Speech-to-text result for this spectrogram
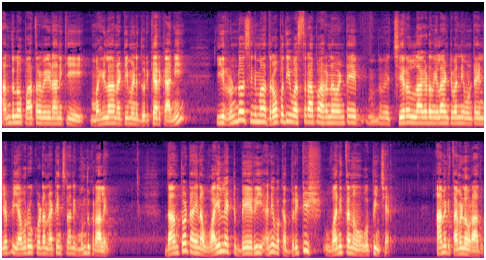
అందులో పాత్ర వేయడానికి మహిళా నటీమణి దొరికారు కానీ ఈ రెండో సినిమా ద్రౌపది వస్త్రాపహరణం అంటే చీరలు లాగడం ఇలాంటివన్నీ ఉంటాయని చెప్పి ఎవరూ కూడా నటించడానికి ముందుకు రాలేదు. దాంతో ఆయన వైలెట్ బేరీ అని ఒక బ్రిటిష్ వనితను ఒప్పించారు. ఆమెకు తమిళం రాదు.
